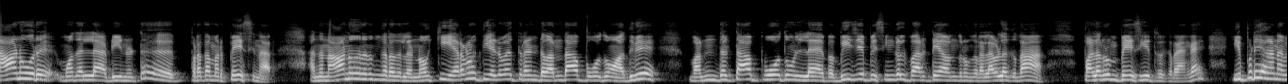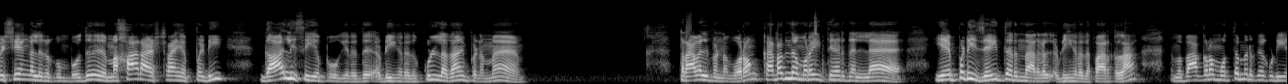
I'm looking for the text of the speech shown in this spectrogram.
நானூறு முதல்ல அப்படின்னுட்டு பிரதமர் பேசினார். அந்த நானூறுங்கிறதுல நோக்கி இரநூத்தி எழுபத்தி ரெண்டு வந்தால் போதும். அதுவே வந்துட்டால் போதும் இல்லை. இப்போ பிஜேபி சிங்கிள் பார்ட்டியாக வந்துருங்கிற லெவலுக்கு தான் பலரும் பேசிகிட்டு இருக்கிறாங்க. இப்படியான விஷயங்கள் இருக்கும்போது மகாராஷ்டிரா எப்படி காலி செய்ய போகிறது அப்படிங்கிறதுக்குள்ளே தான் இப்போ நம்ம ட்ராவல் பண்ண போகிறோம் கடந்த முறை தேர்தலில் எப்படி ஜெயித்திருந்தார்கள் அப்படிங்கிறத பார்க்கலாம். நம்ம பார்க்குறோம் மொத்தம் இருக்கக்கூடிய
